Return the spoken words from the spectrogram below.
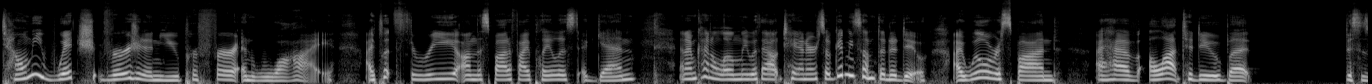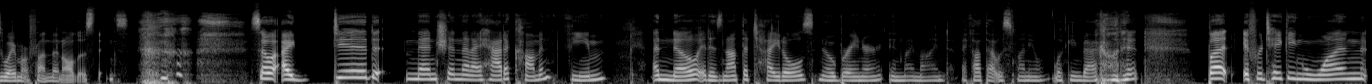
Tell me which version you prefer and why. I put three on the Spotify playlist again, and I'm kind of lonely without Tanner, so give me something to do. I will respond. I have a lot to do, but this is way more fun than all those things. So I did mention that I had a common theme. And no, it is not the titles, no brainer in my mind. I thought that was funny looking back on it. But if we're taking one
